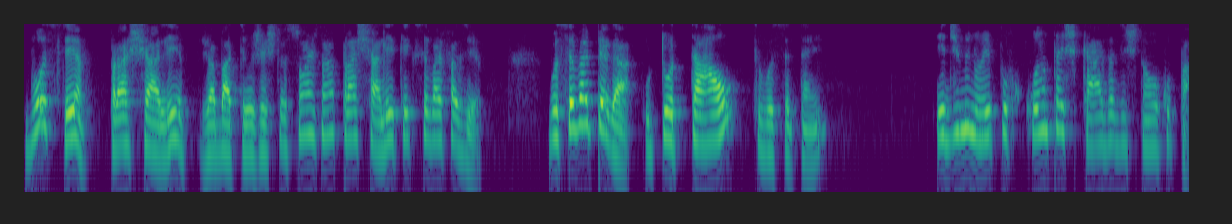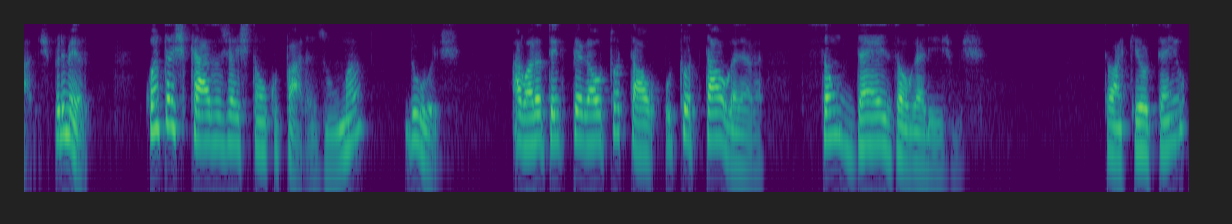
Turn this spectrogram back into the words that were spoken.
você, para achar ali, já bateu as restrições, né? para achar ali, o que, que você vai fazer? Você vai pegar o total que você tem e diminuir por quantas casas estão ocupadas. Primeiro, quantas casas já estão ocupadas? Uma, duas. Agora eu tenho que pegar o total. O total, galera, são 10 algarismos. Então aqui eu tenho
